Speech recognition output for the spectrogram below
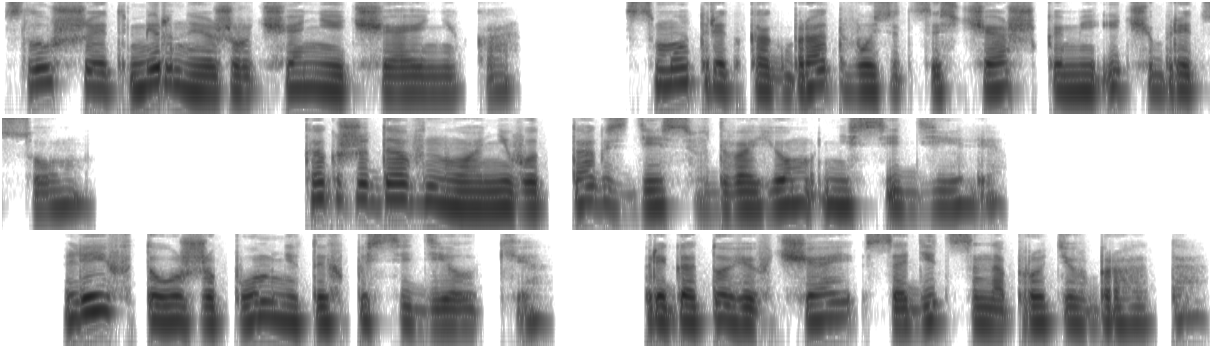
слушает мирное журчание чайника, смотрит, как брат возится с чашками и чабрецом, как же давно они вот так здесь вдвоем не сидели. Лейв тоже помнит их посиделки. Приготовив чай, садится напротив брата.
